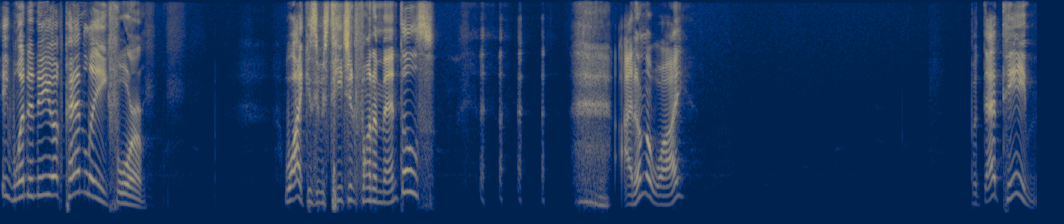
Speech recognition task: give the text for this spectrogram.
He won the New York Penn League for him. Why? Because he was teaching fundamentals? I don't know why. But that team,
